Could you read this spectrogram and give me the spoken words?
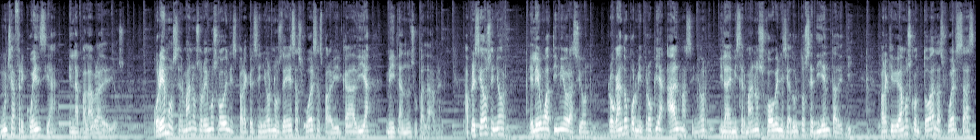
mucha frecuencia en la palabra de Dios. Oremos, hermanos, oremos jóvenes, para que el Señor nos dé esas fuerzas para vivir cada día meditando en su palabra. Apreciado Señor, elevo a ti mi oración, rogando por mi propia alma, Señor, y la de mis hermanos jóvenes y adultos sedienta de ti, para que vivamos con todas las fuerzas,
